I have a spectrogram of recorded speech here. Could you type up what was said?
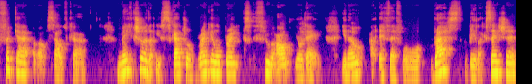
forget about self care. Make sure that you schedule regular breaks throughout your day. You know, if they're for rest, relaxation,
